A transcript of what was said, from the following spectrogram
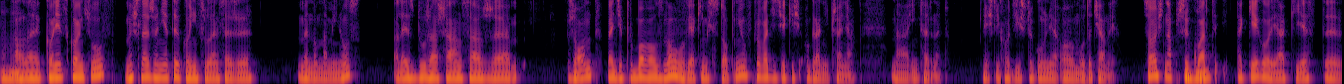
Mhm. Ale koniec końców myślę, że nie tylko influencerzy będą na minus, ale jest duża szansa, że rząd będzie próbował znowu w jakimś stopniu wprowadzić jakieś ograniczenia na internet, jeśli chodzi szczególnie o młodocianych. Coś na przykład mhm. takiego, jak jest y,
